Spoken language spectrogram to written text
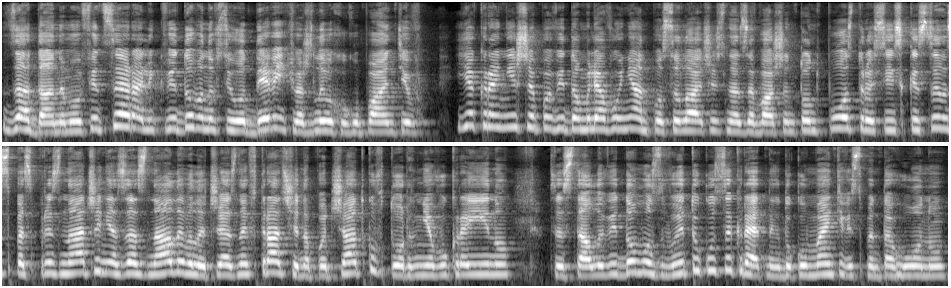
За даними офіцера, ліквідовано всього 9 важливих окупантів. Як раніше повідомляв Унян, посилаючись на The Washington Post, російські сили спецпризначення зазнали величезних втрат ще на початку вторгнення в Україну. Це стало відомо з витоку секретних документів із Пентагону.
